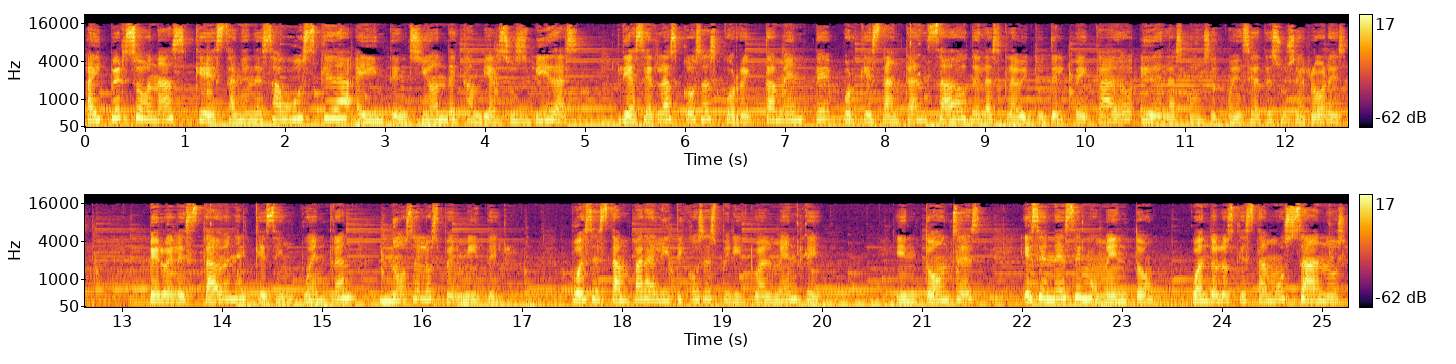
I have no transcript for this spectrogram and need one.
Hay personas que están en esa búsqueda e intención de cambiar sus vidas, de hacer las cosas correctamente porque están cansados de la esclavitud del pecado y de las consecuencias de sus errores, pero el estado en el que se encuentran no se los permite pues están paralíticos espiritualmente. Entonces, es en ese momento cuando los que estamos sanos,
